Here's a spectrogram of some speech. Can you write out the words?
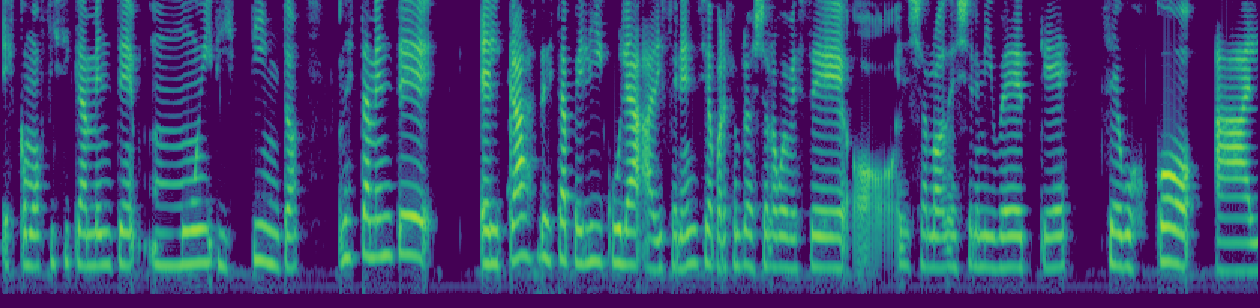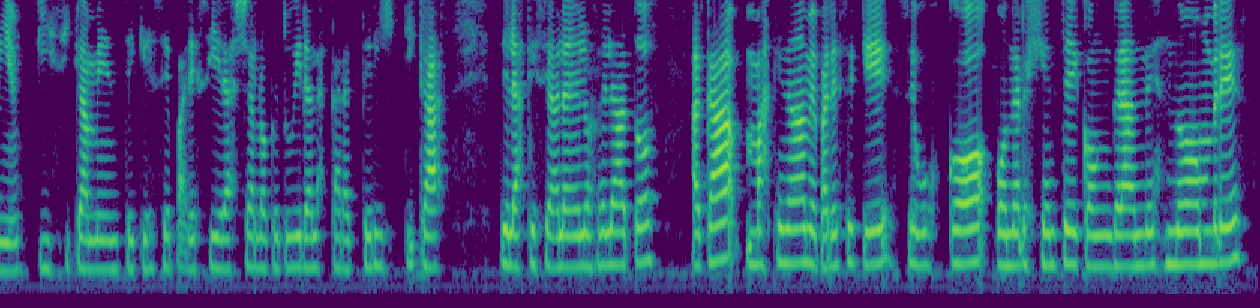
Es como físicamente muy distinto. Honestamente, el cast de esta película, a diferencia, por ejemplo, de Sherlock BBC o el Sherlock de Jeremy Brett, que se buscó a alguien físicamente que se pareciera a Sherlock, que tuviera las características de las que se hablan en los relatos. Acá, más que nada, me parece que se buscó poner gente con grandes nombres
